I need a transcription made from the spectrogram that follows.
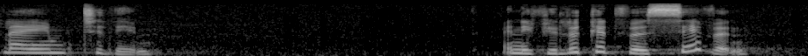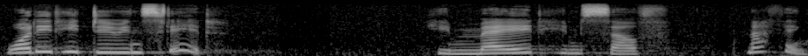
claim to them. And if you look at verse 7, what did he do instead? He made himself nothing,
